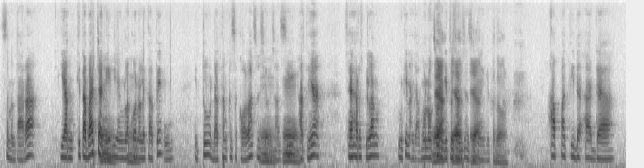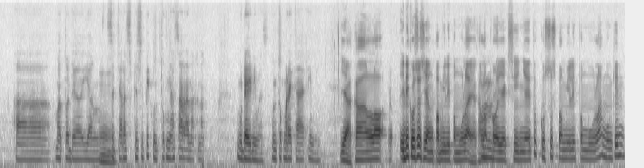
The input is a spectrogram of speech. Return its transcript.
Sementara yang kita baca nih Hmm, yang dilakukan oleh KPU itu datang ke sekolah sosialisasi, hmm. artinya saya harus bilang mungkin agak monoton Ya, gitu ya, sosialisasinya ya, gitu. Betul. Apa tidak ada eh, metode yang Hmm. secara spesifik untuk nyasar anak-anak muda ini, mas, untuk mereka ini? Ya, kalau ini khusus yang pemilih pemula ya. Kalau Hmm. proyeksinya itu khusus pemilih pemula mungkin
